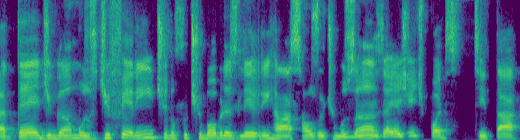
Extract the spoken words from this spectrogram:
até, digamos, diferente no futebol brasileiro em relação aos últimos anos. Aí a gente pode citar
